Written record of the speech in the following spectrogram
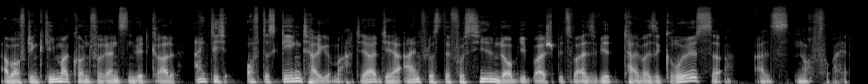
Aber auf den Klimakonferenzen wird gerade eigentlich oft das Gegenteil gemacht. Ja? Der Einfluss der fossilen Lobby beispielsweise wird teilweise größer größer als noch vorher.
